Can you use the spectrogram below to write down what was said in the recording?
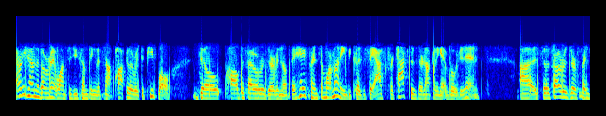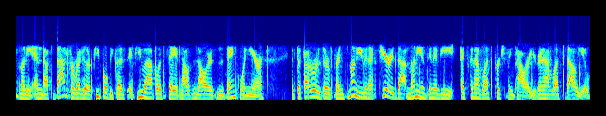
every time the government wants to do something that's not popular with the people, they'll call the Federal Reserve and they'll say, hey, print some more money because if they ask for taxes, they're not going to get voted in. Uh, so the Federal Reserve prints money and that's bad for regular people because if you have, let's say, $1,000 in the bank one year, if the Federal Reserve prints money the next year, that money is going to be, it's going to have less purchasing power. You're going to have less value.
